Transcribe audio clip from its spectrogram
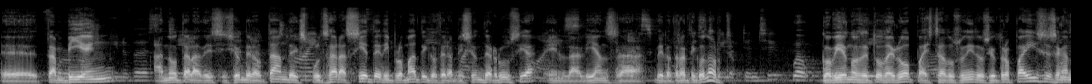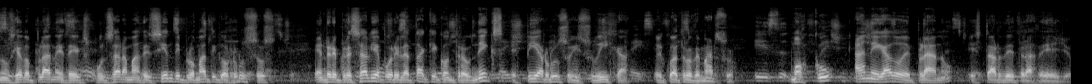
eh, también anota la decisión de la OTAN de expulsar a siete diplomáticos de la misión de Rusia en la Alianza del Atlántico Norte. Gobiernos de toda Europa, Estados Unidos y otros países han anunciado planes de expulsar a más de 100 diplomáticos rusos en represalia por el ataque contra un ex espía ruso y su hija el 4 de marzo. Moscú ha negado de plano estar detrás de ello.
